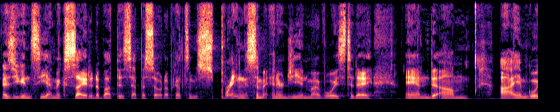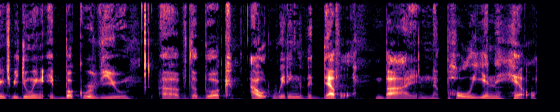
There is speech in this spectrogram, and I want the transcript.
as you can see, I'm excited about this episode. I've got some spring, some energy in my voice today. And um, I am going to be doing a book review of the book Outwitting the Devil by Napoleon Hill.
